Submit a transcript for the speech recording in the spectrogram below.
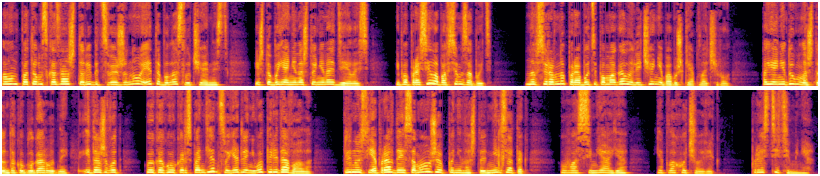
А он потом сказал, что любит свою жену, и это была случайность, и чтобы я ни на что не надеялась, и попросил обо всем забыть. Но все равно по работе помогал и лечение бабушке оплачивал. А я не думала, что он такой благородный. И даже вот кое-какую корреспонденцию я для него передавала. Клянусь, я правда и сама уже поняла, что нельзя так. У вас семья, я... я плохой человек. Простите меня».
